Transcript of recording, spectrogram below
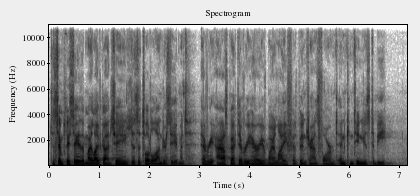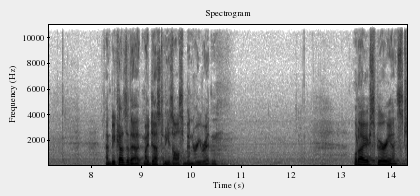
To simply say that my life got changed is a total understatement. Every aspect, every area of my life has been transformed and continues to be. And because of that, my destiny has also been rewritten. What I experienced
